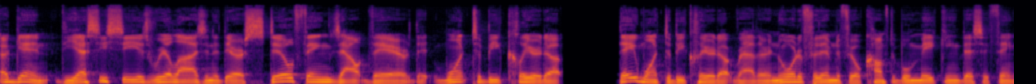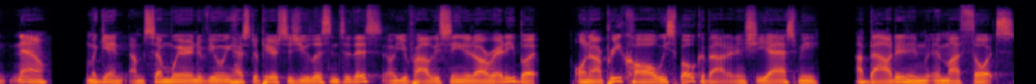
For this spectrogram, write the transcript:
again, the SEC is realizing that there are still things out there that want to be cleared up. They want to be cleared up, rather, in order for them to feel comfortable making this a thing. Now, Again, I'm somewhere interviewing Hester Peirce as you listen to this, or you've probably seen it already, but on our pre call, we spoke about it and she asked me about it and, and my thoughts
